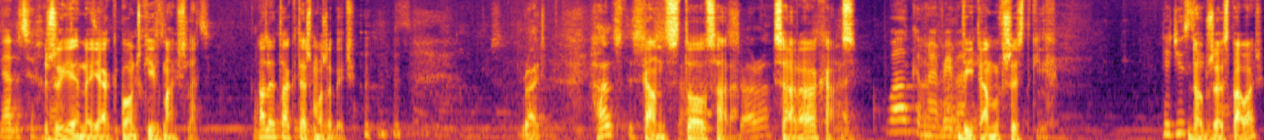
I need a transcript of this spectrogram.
Zeg Żyjemy jak pączki w maśle. Ale tak też może być. right. Hans, to Sara. Sara, Hans. Witam wszystkich. Dobrze spałaś?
